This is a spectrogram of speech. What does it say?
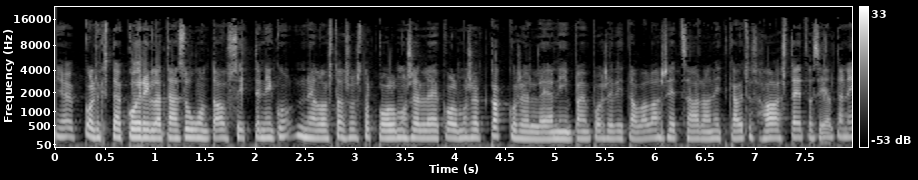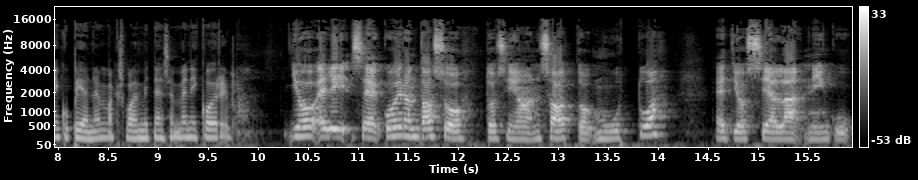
Ja oliko tämä koirilla tämä suuntaus sitten niin kuin nelostasosta kolmoselle ja kolmoselta kakkoselle ja niin päin pois, eli tavallaan se, että saadaan niitä käytöshaasteita sieltä niin kuin pienemmäksi, vai miten se meni koirilla? Joo, eli se koiran taso tosiaan saattoi muuttua, että jos siellä niin kuin,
